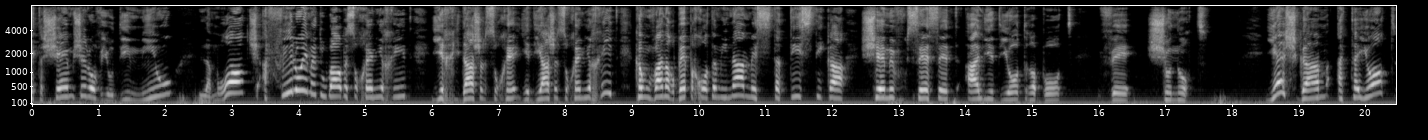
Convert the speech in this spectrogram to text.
את השם שלו ויודעים מי הוא למרות שאפילו אם מדובר בסוכן יחיד יחידה של סוכן, ידיעה של סוכן יחיד כמובן הרבה פחות אמינה מסטטיסטיקה שמבוססת על ידיעות רבות ושונות. יש גם הטיות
